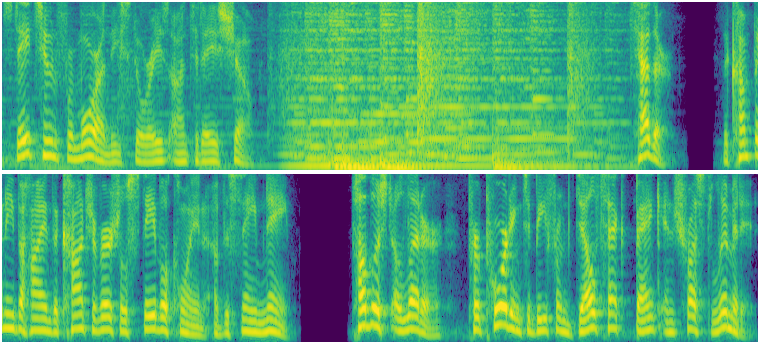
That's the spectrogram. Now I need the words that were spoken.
Stay tuned for more on these stories on today's show. Tether, the company behind the controversial stablecoin of the same name, published a letter purporting to be from Deltec Bank and Trust Limited,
